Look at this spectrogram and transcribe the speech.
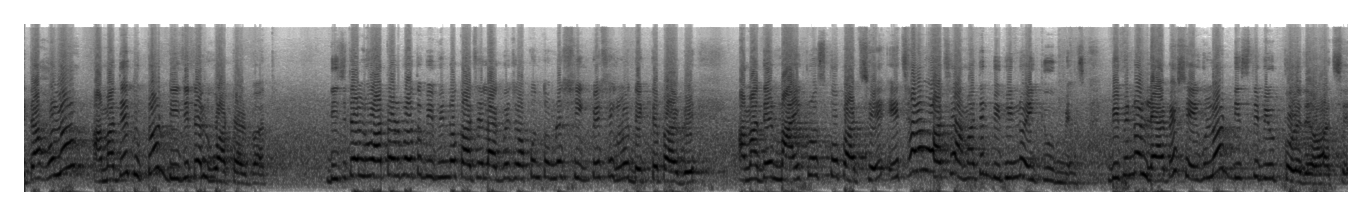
এটা হলো আমাদের দুটো digital water bath digital water বাথও বিভিন্ন কাজে লাগবে, যখন তোমরা শিখবে সেগুলো দেখতে পারবে। আমাদের মাইক্রোস্কোপ আছে, এছাড়াও আছে আমাদের বিভিন্ন ইকুইপমেন্টস বিভিন্ন ল্যাবে সেইগুলো ডিস্ট্রিবিউট করে দেওয়া আছে।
